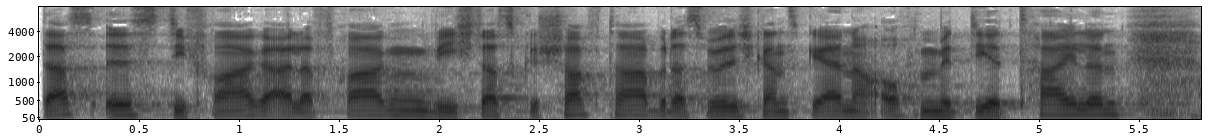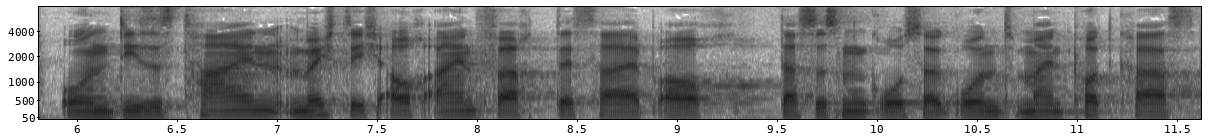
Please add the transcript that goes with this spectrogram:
Das ist die Frage aller Fragen, wie ich das geschafft habe. Das würde ich ganz gerne auch mit dir teilen. Und dieses Teilen möchte ich auch einfach deshalb auch, das ist ein großer Grund, mein Podcast,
